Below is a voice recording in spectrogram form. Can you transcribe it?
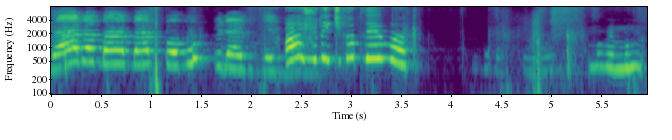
Merhaba ben pamuk prensesim. Aa şurada iki katlı ev var. Ama ben bunu...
